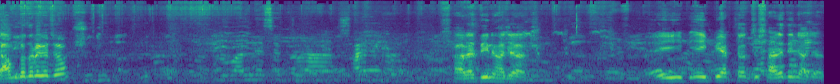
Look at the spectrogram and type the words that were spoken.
দাম কত রেখেছো? সাড়ে তিন হাজার। এই এই পেয়ারটা হচ্ছে সাড়ে তিন হাজার।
